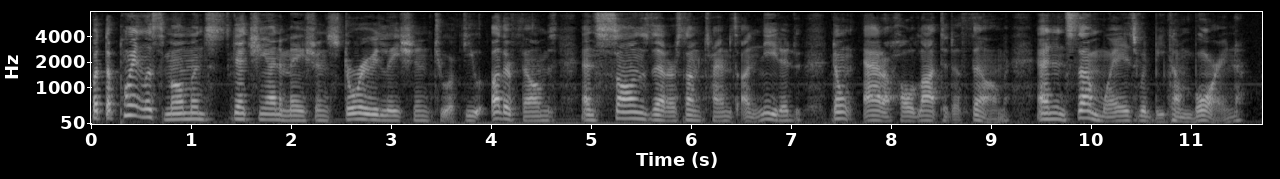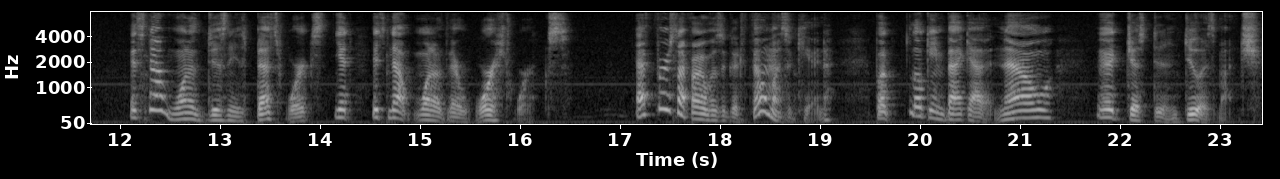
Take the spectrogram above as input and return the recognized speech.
But the pointless moments, sketchy animation, story relation to a few other films, and songs that are sometimes unneeded don't add a whole lot to the film, and in some ways would become boring. It's not one of Disney's best works, yet it's not one of their worst works. At first I thought it was a good film as a kid, but looking back at it now, it just didn't do as much.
